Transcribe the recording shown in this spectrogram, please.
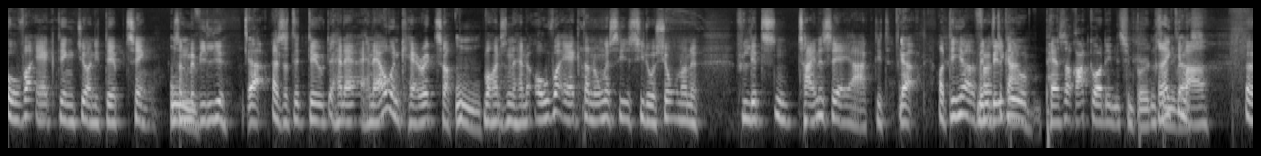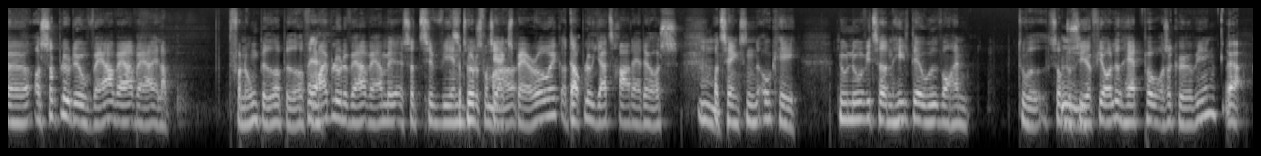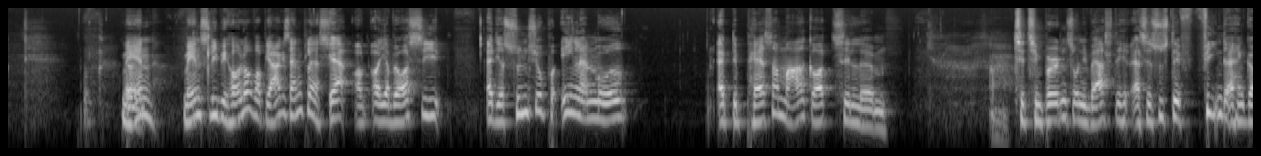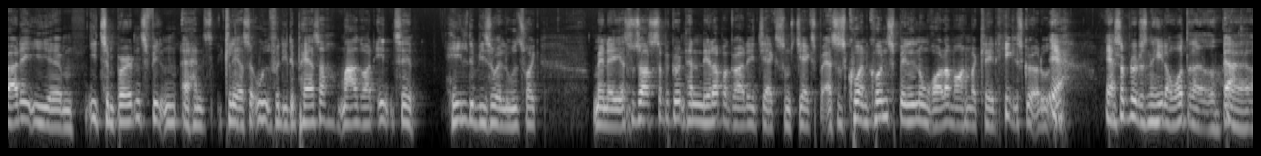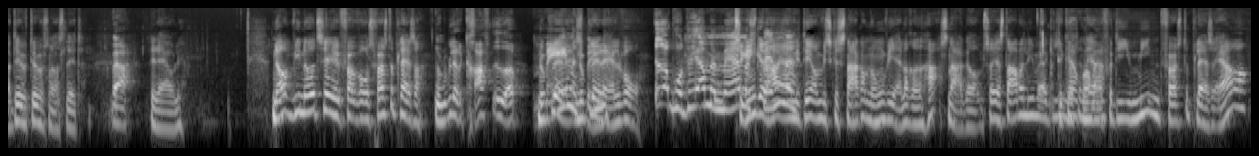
overacting Johnny Depp ting, mm. sådan med vilje. Ja, Altså, det, det er jo, han, er, han er jo en character, mm. hvor han, sådan, han overacter nogle af si- situationerne, lidt sådan tegneserieagtigt. ja. Og det her Men første hvilket gang, jo passer ret godt ind i Tim Burton's rigtig univers. meget. Øh, og så blev det jo værre og værre og værre, eller for nogen bedre og bedre. For ja. Mig blev det værre og værre med, altså til vi endte Jack meget. Sparrow, ikke? og der Jo. blev jeg træt af det også. Mm. Og tænkte sådan, okay, nu, nu er vi taget den helt derud, hvor han, du ved, som mm. du siger, fjollet hat på, og så kører vi, ikke? Ja. Men, Øh. men Sleepy Hollow var Bjarkes anden plads. Ja, og, og jeg vil også sige, at jeg synes jo på en eller anden måde, at det passer meget godt til, øhm, til Tim Burtons univers. Det, altså jeg synes, det er fint, at han gør det i, øhm, i Tim Burtons film, at han klæder sig ud, fordi det passer meget godt ind til hele det visuelle udtryk. Men øh, jeg synes også, så begyndte han netop at gøre det i Jack som Jack. Altså så kunne han kun spille nogle roller, hvor han var klædt helt skørt ud. Ja, ja så blev det sådan helt overdrevet, Ja. øh, og det, det var sådan også lidt, ja. lidt ærgerligt. Nå, vi er nået til for vores første pladser. Nu bliver det kraftet op. Nu bliver, det, nu bliver det alvor. brodere med mere Til gengæld har jeg en idé om, vi skal snakke om nogen, vi allerede har snakket om. Så jeg starter lige med at give Det mig den her, være. fordi min første plads er...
